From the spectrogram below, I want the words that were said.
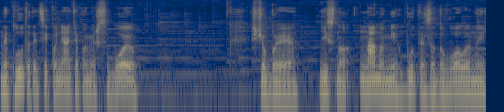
Не плутати ці поняття поміж собою, щоб дійсно нами міг бути задоволений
